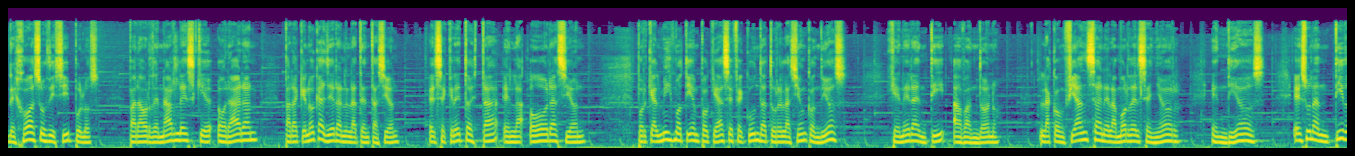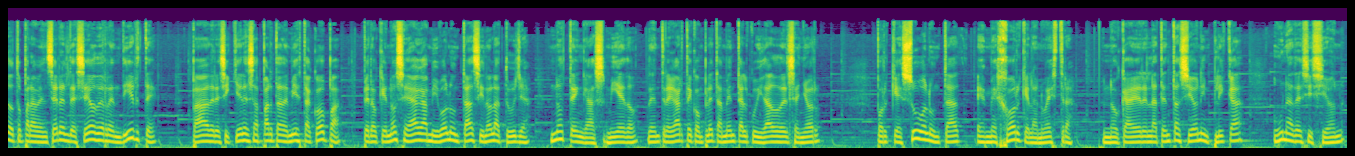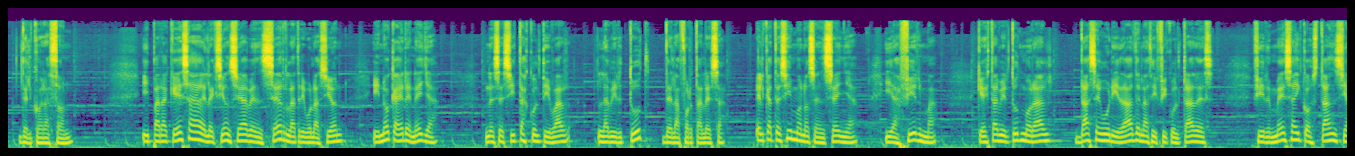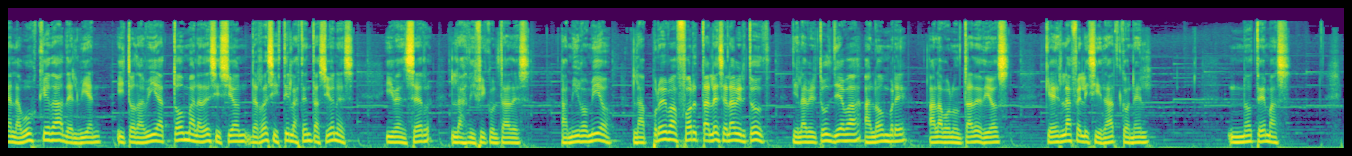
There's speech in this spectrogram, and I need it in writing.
dejó a sus discípulos para ordenarles que oraran para que no cayeran en la tentación. El secreto está en la oración porque al mismo tiempo que hace fecunda tu relación con Dios, genera en ti abandono. La confianza en el amor del Señor, en Dios, es un antídoto para vencer el deseo de rendirte. Padre, si quieres aparta de mí esta copa, pero que no se haga mi voluntad sino la tuya. No tengas miedo de entregarte completamente al cuidado del Señor, porque su voluntad es mejor que la nuestra. No caer en la tentación implica una decisión del corazón. Y para que esa elección sea vencer la tribulación y no caer en ella, necesitas cultivar la virtud de la fortaleza. El catecismo nos enseña y afirma que esta virtud moral da seguridad en las dificultades, firmeza y constancia en la búsqueda del bien y todavía toma la decisión de resistir las tentaciones y vencer las dificultades. Amigo mío, la prueba fortalece la virtud y la virtud lleva al hombre a la voluntad de Dios, que es la felicidad con Él. No temas.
